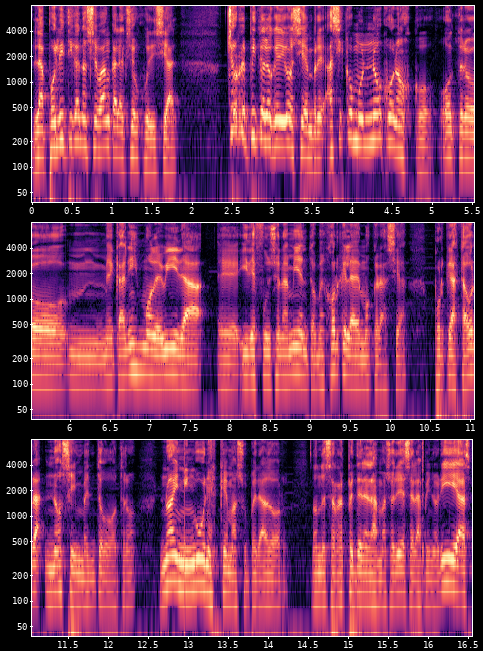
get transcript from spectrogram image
La política no se banca la acción judicial. Yo repito lo que digo siempre, así como no conozco otro mm, mecanismo de vida eh, y de funcionamiento mejor que la democracia, porque hasta ahora no se inventó otro, no hay ningún esquema superador donde se respeten a las mayorías y a las minorías,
